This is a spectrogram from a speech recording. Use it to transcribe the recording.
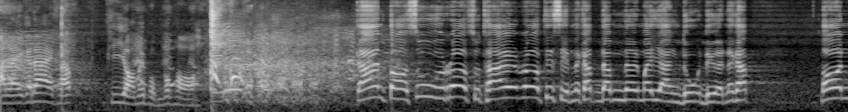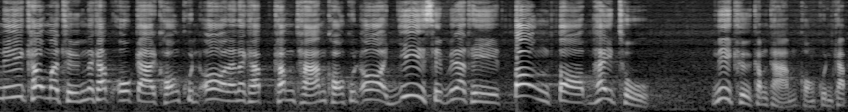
อะไรก็ได้ครับ พี่ยอมให้ผมก็พอ การต่อสู้รอบสุดท้ายรอบที่ 10 นะครับดำเนินมาอย่างดุเดือดนะครับ ตอนนี้เข้ามาถึงนะครับโอกาสของคุณอ้อแล้วนะครับคำถามของคุณอ้อ 20 วินาทีต้องตอบให้ถูก นี่คือคำถามของคุณครับ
